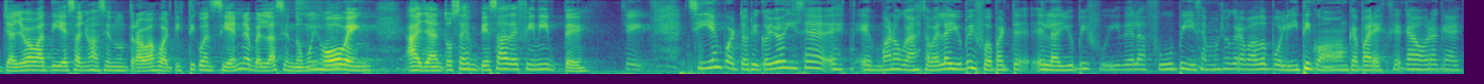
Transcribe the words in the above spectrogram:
ya llevabas 10 años haciendo un trabajo artístico en ciernes, ¿verdad? Siendo muy joven. Allá entonces empiezas a definirte. Sí, sí, en Puerto Rico yo hice, este, eh, bueno, cuando estaba en la UPI, fue parte, en la UPI fui de la FUPI, hice mucho grabado político, aunque parece que ahora que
